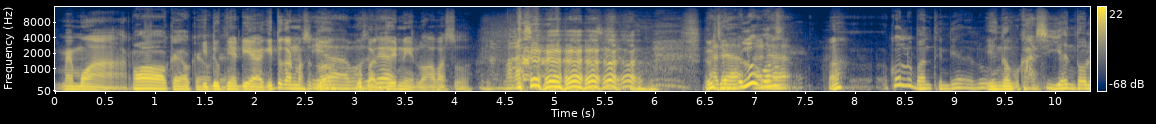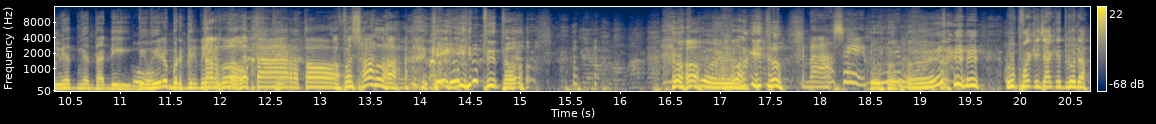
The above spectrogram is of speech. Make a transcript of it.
memoir. Oh, oke oke. oke. Hidupnya dia. Gitu kan maksud lo? Iya, Gue bantuin nih, lo awas lo. Makasih. Lu, ada lu ada Hah? Kok lu bantuin dia? Lu Ya nggak kasihan toh lihat nggak tadi bibirnya bergetar bibir toh. getar, toh. Apa salah? Kayak gitu toh. oh gitu. kena AC nih. Lu pakai jaket gue dah.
